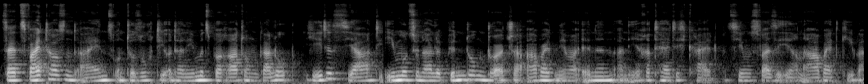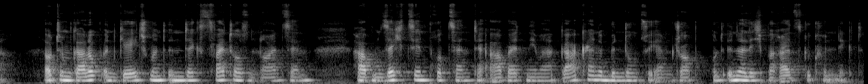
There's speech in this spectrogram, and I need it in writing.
Seit 2001 untersucht die Unternehmensberatung Gallup jedes Jahr die emotionale Bindung deutscher Arbeitnehmerinnen an ihre Tätigkeit bzw. ihren Arbeitgeber. Laut dem Gallup Engagement Index 2019 haben 16 Prozent der Arbeitnehmer gar keine Bindung zu ihrem Job und innerlich bereits gekündigt.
